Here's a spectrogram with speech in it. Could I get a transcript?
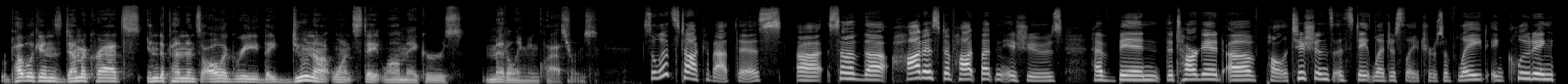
Republicans, Democrats, independents all agree they do not want state lawmakers meddling in classrooms. So let's talk about this. Uh, some of the hottest of hot button issues have been the target of politicians and state legislatures of late, including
